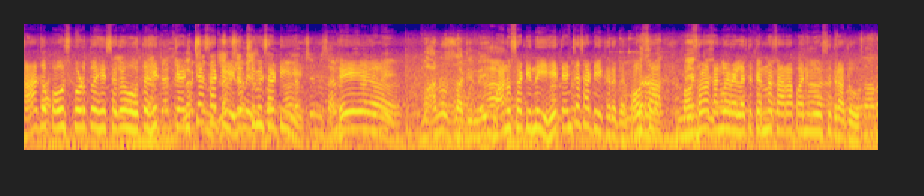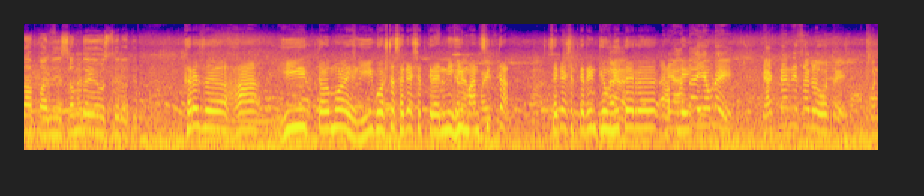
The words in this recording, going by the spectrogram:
हा. जो पाऊस पडतो हे सगळं होतं हे त्यांच्यासाठी आहे, लक्ष्मीसाठी. हे माणूससाठी नाही. माणूसाठी नाही हे त्यांच्यासाठी आहे खरं तर. पावसा. पावसाळा चांगला राहिला तर त्यांना चारा पाणी व्यवस्थित राहतो. चारा पाणी समजा व्यवस्थित राहते. खरंच हा ही तळमळ ही गोष्ट सगळ्या शेतकऱ्यांनी ही मानसिकता सगळ्या शेतकऱ्यांनी ठेवली तर आपले आता एवढं आहे ट्रॅक्टरने सगळं होतंय पण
